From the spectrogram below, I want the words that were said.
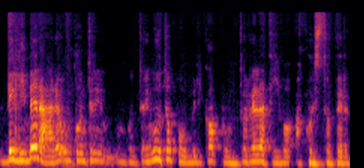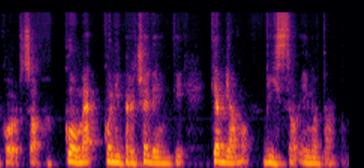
deliberare un, contribu- un, contributo pubblico appunto relativo a questo percorso, come con i precedenti che abbiamo visto e notato.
